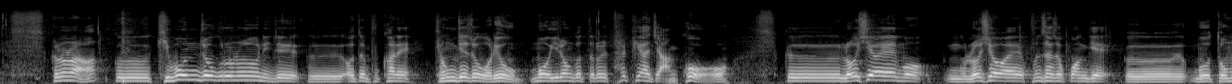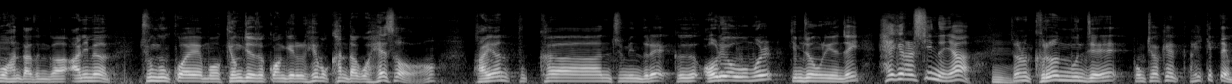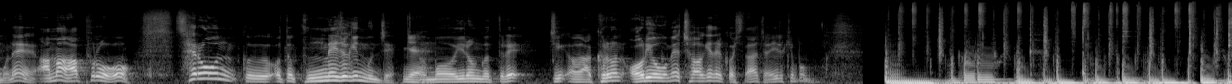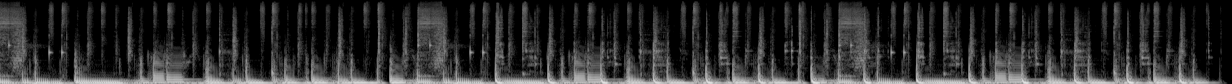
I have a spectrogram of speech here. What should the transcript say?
그러나 그 기본적으로는 이제 그 어떤 북한의 경제적 어려움 뭐 이런 것들을 탈피하지 않고 그 러시아의 뭐 음, 러시아와의 군사적 관계 그 뭐 도모한다든가 아니면 중국과의 뭐 경제적 관계를 회복한다고 해서 과연 북한 주민들의 그 어려움을 김정은 위원장이 해결할 수 있느냐 저는 그런 문제에 봉착했기 때문에 아마 앞으로 새로운 그 어떤 국내적인 문제 예. 어, 뭐 이런 것들에 지- 어, 그런 어려움에 처하게 될 것이다 저는 이렇게 봅니다. Thank you.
